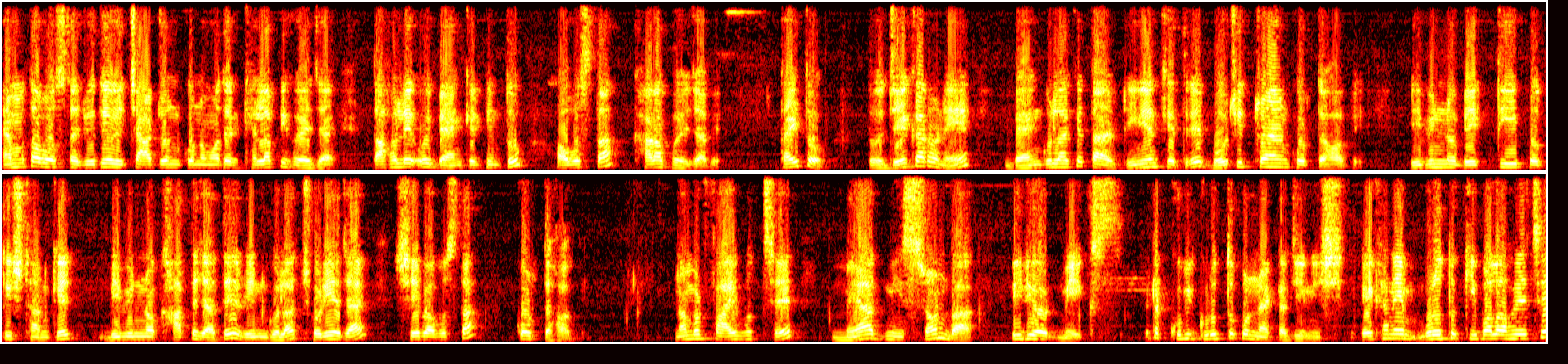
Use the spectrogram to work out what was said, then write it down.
এমত অবস্থায় যদি ওই চারজন কোনো মতের খেলাপি হয়ে যায়, তাহলে ওই ব্যাংকের কিন্তু অবস্থা খারাপ হয়ে যাবে। তাই তো? তো যে কারণে ব্যাংকগুলোকে তার ঋণের ক্ষেত্রে বৈচিত্র্যায়ন করতে হবে। বিভিন্ন ব্যক্তি প্রতিষ্ঠানকে বিভিন্ন খাতে যাতে ঋণগুলা ছড়িয়ে যায়, সে ব্যবস্থা করতে হবে। নাম্বার ফাইভ হচ্ছে মেয়াদ মিশ্রণ বা পিরিয়ড মিক্স এটা খুবই গুরুত্বপূর্ণ একটা জিনিস। এখানে মূলত কি বলা হয়েছে?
